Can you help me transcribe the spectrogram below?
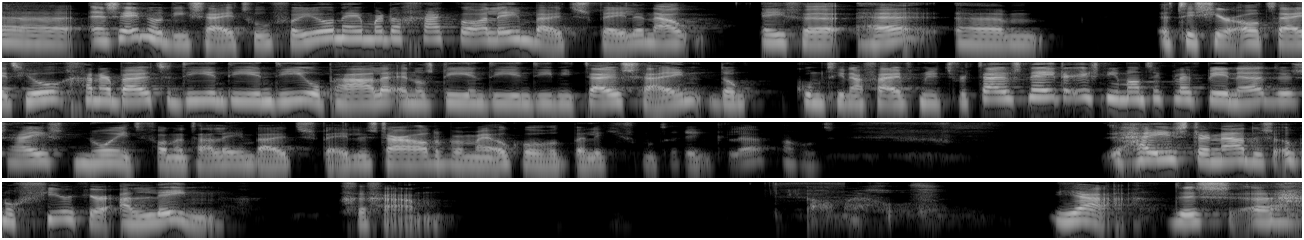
Uh, en Zeno die zei toen van, joh, nee, maar dan ga ik wel alleen buiten spelen. Nou, even, hè, um, het is hier altijd, joh, ga naar buiten die en die en die ophalen. En als die en die en die niet thuis zijn, dan komt hij na vijf minuten weer thuis. Nee, er is niemand, ik blijf binnen. Dus hij is nooit van het alleen buiten spelen. Dus daar hadden bij mij ook wel wat belletjes moeten rinkelen. Maar goed. Hij is daarna dus ook nog vier keer alleen gegaan. Oh mijn god. Ja, dus... Uh,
